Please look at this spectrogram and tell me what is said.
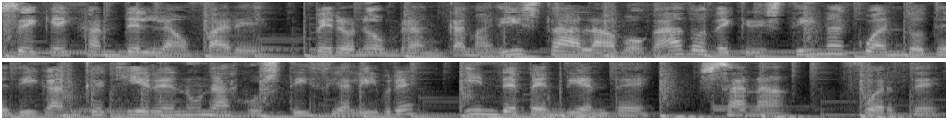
Se quejan del laufare, pero nombran camarista al abogado de Cristina cuando te digan que quieren una justicia libre, independiente, sana, fuerte,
